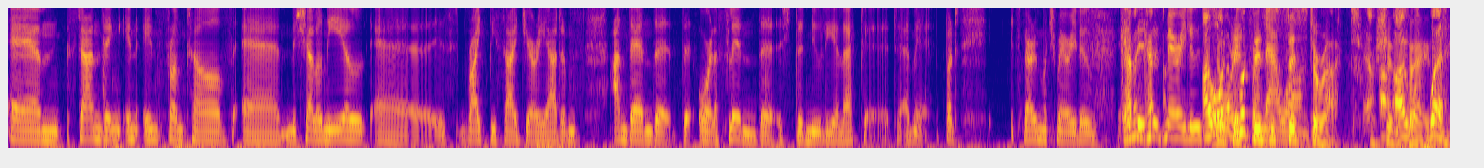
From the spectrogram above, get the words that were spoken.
um, standing in, in front of uh, Michelle O'Neill uh, is right beside Gerry Adams, and then the, the Orla Flynn, the the newly elected. I mean, but. It's very much Mary Lou. Can I- this can- is Mary Lou's I wanna story put from this now is on. Sister Act for Sinn I- I- well,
